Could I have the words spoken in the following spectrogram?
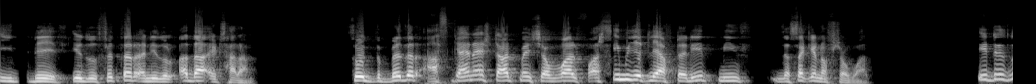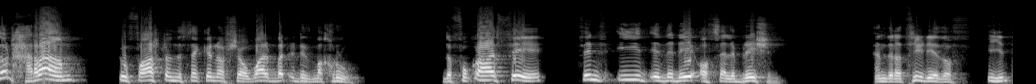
Eid days, Eid al-Fitr and Eid al-Adha, it's haram. So the brother asked, can I start my Shawwal fast immediately after Eid means the second of Shawwal. It is not haram to fast on the second of Shawwal, but it is makruh. The fuqaha say, since Eid is a day of celebration, and there are three days of Eid,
